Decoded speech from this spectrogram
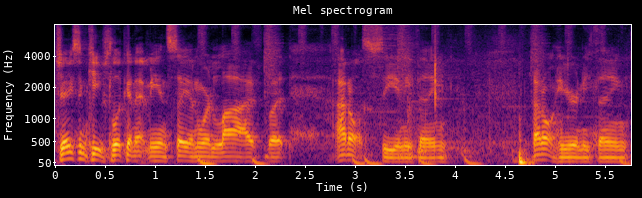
Jason keeps looking at me and saying we're live, but I don't see anything. I don't hear anything.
